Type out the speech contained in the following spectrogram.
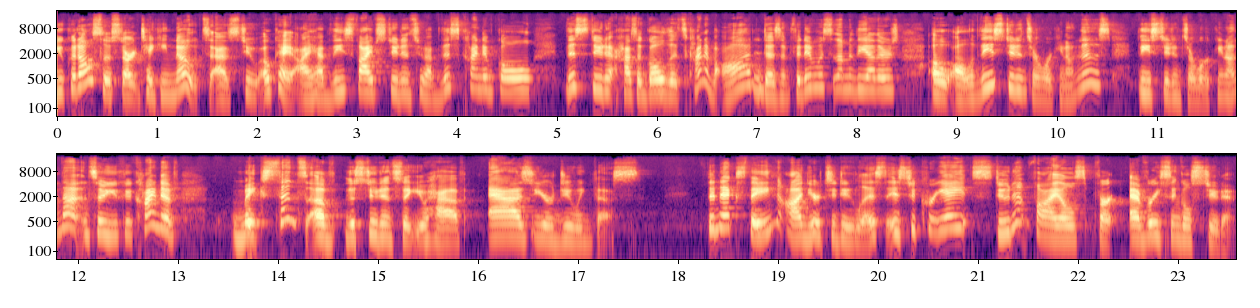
You could also start taking notes as to, okay, I have these five students who have this kind of goal. This student has a goal that's kind of odd and doesn't fit in with some of the others. Oh, all of these students are working on this. These students are working on that. And so you could kind of make sense of the students that you have as you're doing this. The next thing on your to do list is to create student files for every single student.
